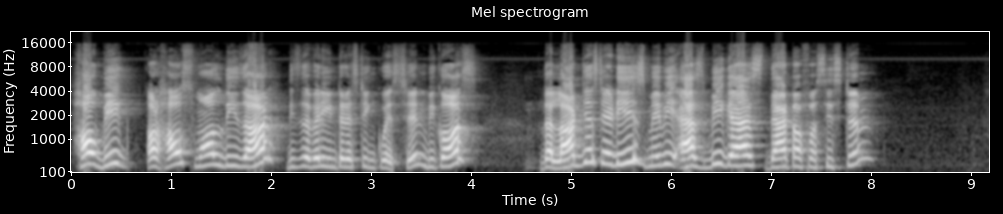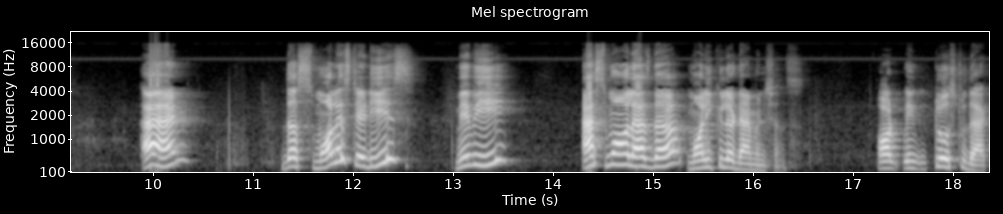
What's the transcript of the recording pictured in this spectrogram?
how big or how small these are this is a very interesting question because the largest eddies may be as big as that of a system and the smallest eddies may be as small as the molecular dimensions or close to that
